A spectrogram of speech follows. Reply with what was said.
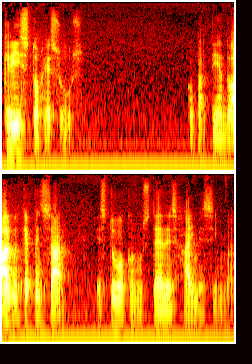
Cristo Jesús. Compartiendo algo en que pensar, estuvo con ustedes Jaime Simán.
